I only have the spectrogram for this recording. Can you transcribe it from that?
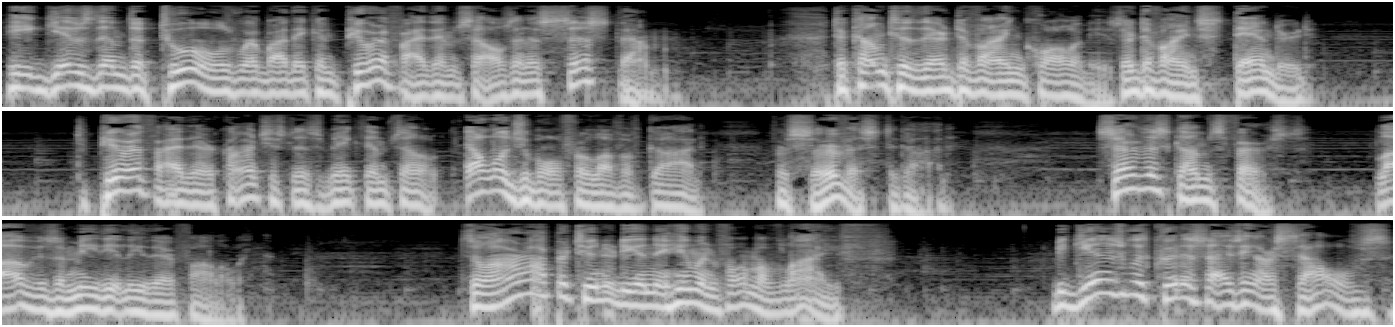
He gives them the tools whereby they can purify themselves and assist them to come to their divine qualities, their divine standard, to purify their consciousness, make themselves eligible for love of God, for service to God. Service comes first. Love is immediately there following. So our opportunity in the human form of life begins with criticizing ourselves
